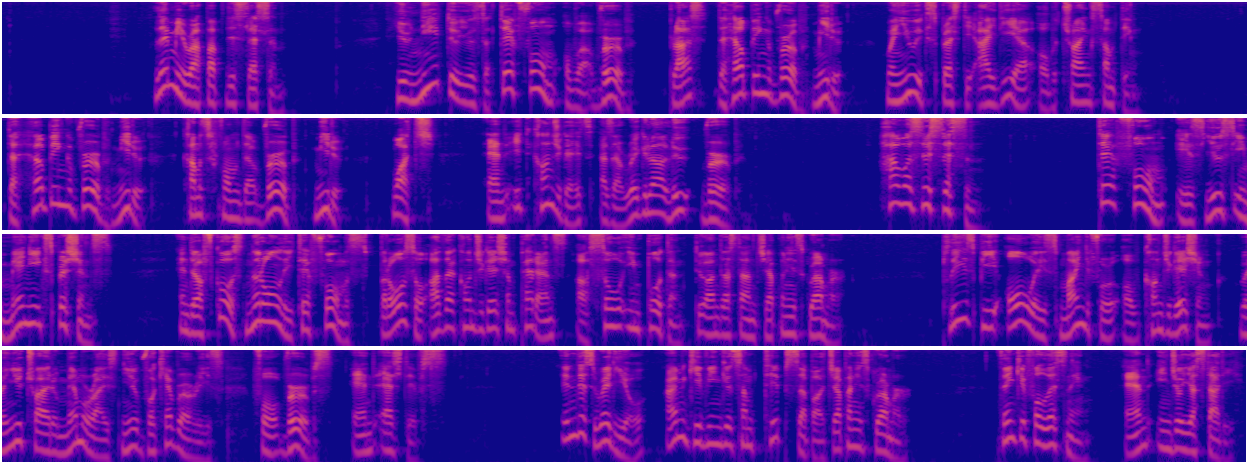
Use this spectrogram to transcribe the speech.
Let me wrap up this lesson. You need to use the te form of a verb plus the helping verb 見る when you express the idea of trying something. The helping verb 見る comes from the verb 見る watch and it conjugates as a regular ru verb. How was this lesson? Te form is used in many expressions. And of course, not only te forms, but also other conjugation patterns are so important to understand Japanese grammar. Please be always mindful of conjugation when you try to memorize new vocabularies for verbs and adjectives. In this radio, I'm giving you some tips about Japanese grammar. Thank you for listening and enjoy your study.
